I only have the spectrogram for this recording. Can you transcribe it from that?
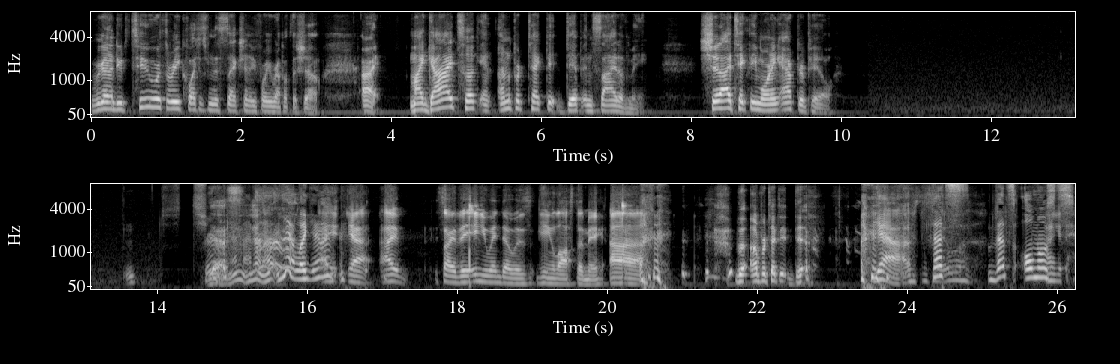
we're gonna do two or three questions from this section before we wrap up the show. All right, my guy took an unprotected dip inside of me. Should I take the morning after pill? Sure, Yes. man. I don't know. Yeah, like yeah. I, yeah, I. Sorry, the innuendo was getting lost on me. Uh, The unprotected dip. yeah, I was like, that's that's almost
